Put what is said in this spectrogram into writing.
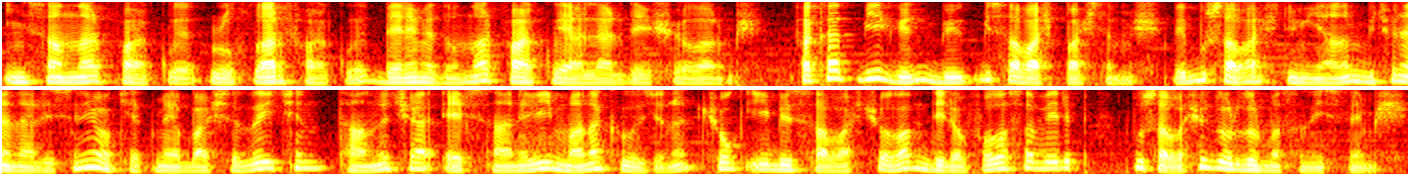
İnsanlar farklı, ruhlar farklı, Benemedonlar farklı yerlerde yaşıyorlarmış. Fakat bir gün büyük bir savaş başlamış ve bu savaş dünyanın bütün enerjisini yok etmeye başladığı için Tanrıça efsanevi mana kılıcını çok iyi bir savaşçı olan Dilopholos'a verip bu savaşı durdurmasını istemiş.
